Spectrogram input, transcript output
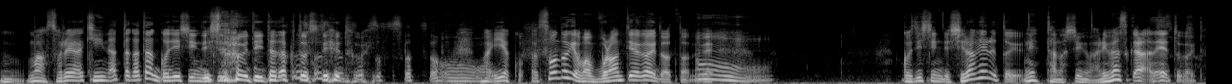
うん、まあそれが気になった方はご自身で調べていただくとしてとかまあいいやこその時はまあボランティアガイドだったんでね、うんご自身で調べるというね楽しみもありますからねとか言って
